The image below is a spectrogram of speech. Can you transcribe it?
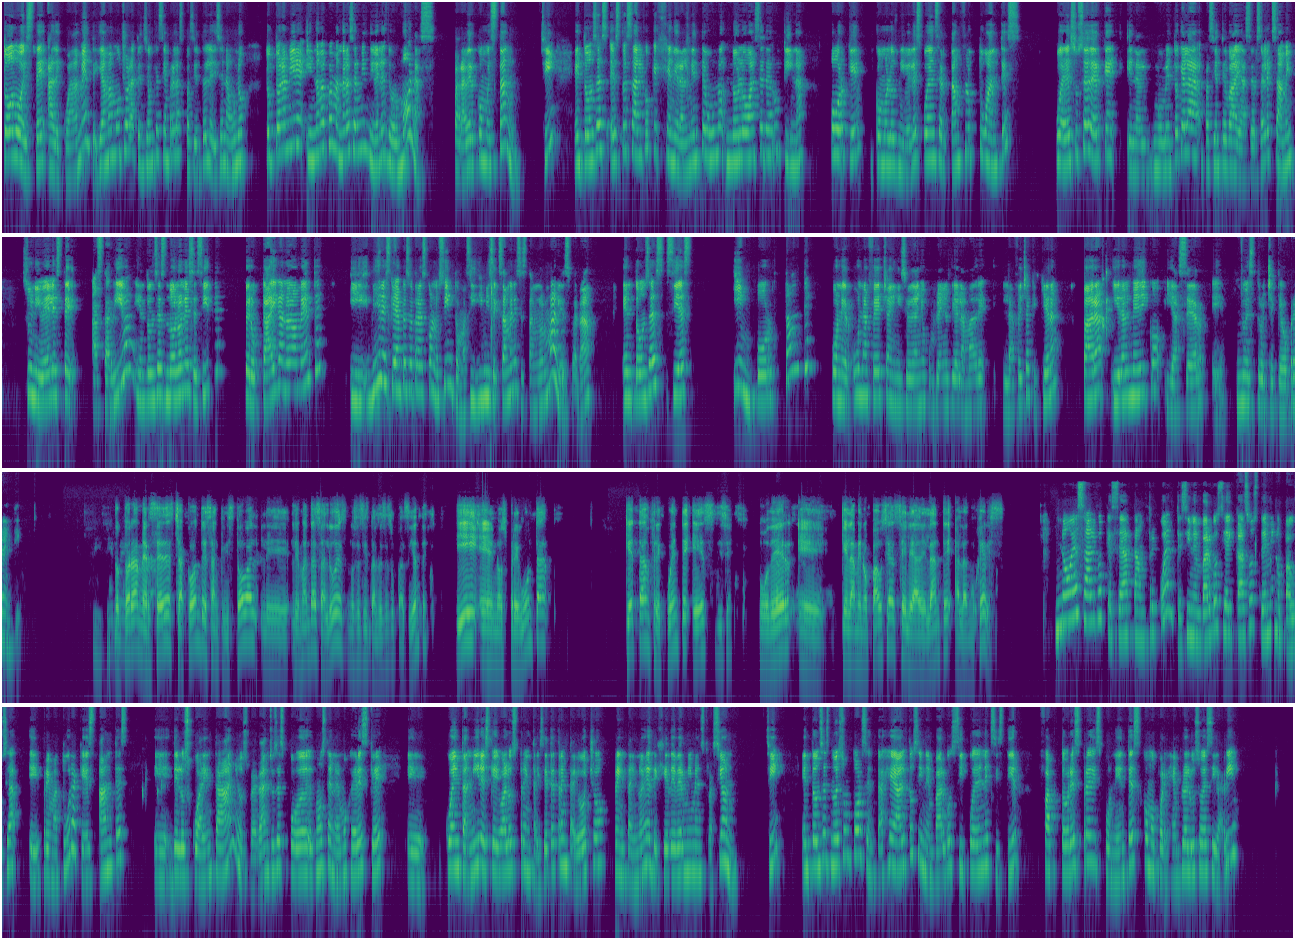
todo esté adecuadamente. Llama mucho la atención que siempre las pacientes le dicen a uno, doctora, mire, y no me puede mandar a hacer mis niveles de hormonas para ver cómo están, ¿sí? Entonces, esto es algo que generalmente uno no lo hace de rutina porque como los niveles pueden ser tan fluctuantes, puede suceder que en el momento que la paciente vaya a hacerse el examen, su nivel esté hasta arriba y entonces no lo necesite, pero caiga nuevamente y mire, es que ya empecé otra vez con los síntomas y, mis exámenes están normales, ¿verdad? Entonces, sí es importante poner una fecha, inicio de año, cumpleaños, Día de la Madre, la fecha que quieran, para ir al médico y hacer eh, nuestro chequeo preventivo. Doctora Mercedes Chacón de San Cristóbal le, le, manda saludos, no sé si tal vez es su paciente, y eh, nos pregunta qué tan frecuente es, dice, poder eh, que la menopausia se le adelante a las mujeres. No es algo que sea tan frecuente, sin embargo, sí hay casos de menopausia eh, prematura, que es antes eh, de los 40 años, ¿verdad? Entonces podemos tener mujeres que eh, cuentan, mire, es que yo a los 37, 38, 39 dejé de ver mi menstruación, ¿sí? Entonces no es un porcentaje alto, sin embargo, sí pueden existir factores predisponentes como por ejemplo el uso de cigarrillo,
